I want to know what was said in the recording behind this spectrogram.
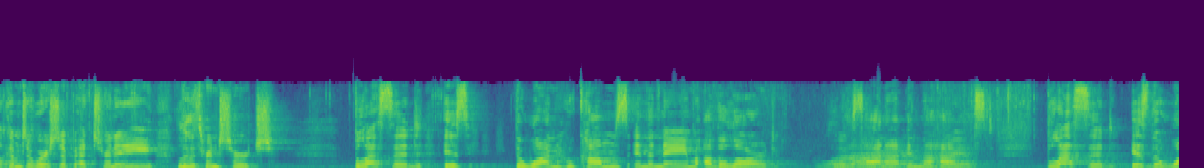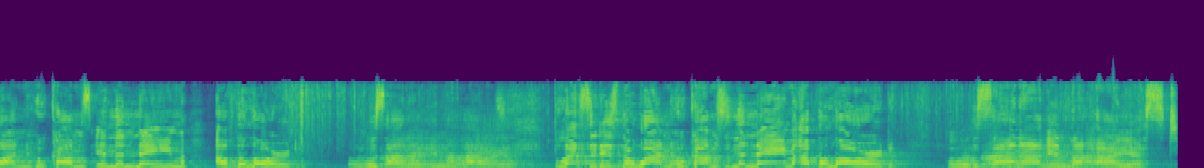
Welcome to worship at Trinity Lutheran Church. Blessed is the one who comes in the name of the Lord. Hosanna in the highest. Blessed is the one who comes in the name of the Lord. Hosanna in the highest. Blessed is the one who comes in the name of the Lord. Hosanna in the highest.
